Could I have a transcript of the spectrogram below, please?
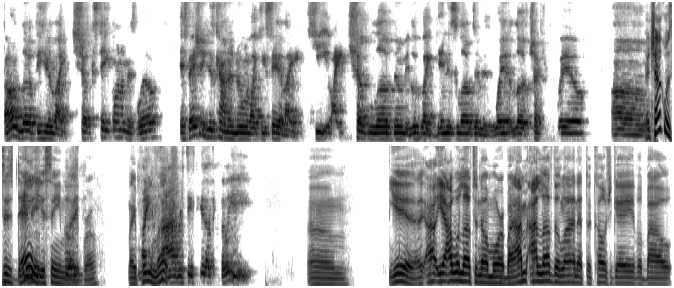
But I would love to hear like Chuck's take on him as well. Especially just kind of knowing, like you said, like he like Chuck loved him. It looked like Dennis loved him as well, loved Chuck as well. Um, and Chuck was his daddy. It seemed like, bro, like pretty like much. five or six out the league. Um, yeah, I, yeah, I would love to know more about. It. I'm, I love the line that the coach gave about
